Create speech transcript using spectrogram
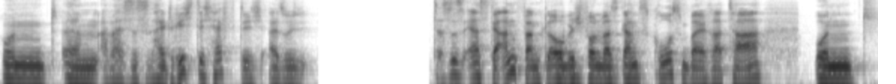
Und, ähm, aber es ist halt richtig heftig. Also, das ist erst der Anfang, glaube ich, von was ganz Großem bei Ratar. Und,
